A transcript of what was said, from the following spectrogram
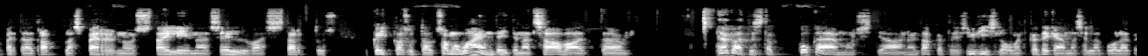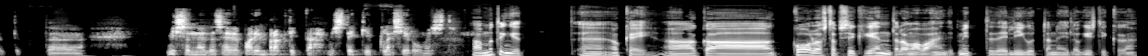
õpetajad Raplas, Pärnus, Tallinnas, Elvas, Tartus kõik kasutavad samu vahendeid ja nad saavad äh, jagada seda kogemust ja nii-öelda hakata siis ühisloomet ka tegema selle poole pealt, et äh, mis on nii-öelda see parim praktika, mis tekib klassiruumist. ma mõtlengi, et äh, okei okay,, aga kool ostab siis ikkagi endale oma vahendid, mitte te ei liiguta neid logistikaga?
